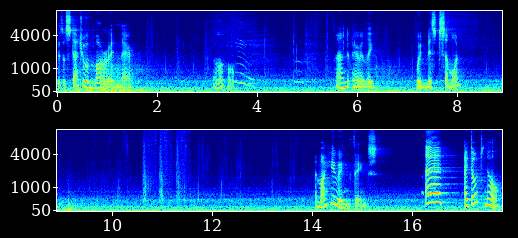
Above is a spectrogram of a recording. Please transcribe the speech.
There's a statue of Mara in there. Oh. And apparently, we missed someone. Am I hearing things? I don't know.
